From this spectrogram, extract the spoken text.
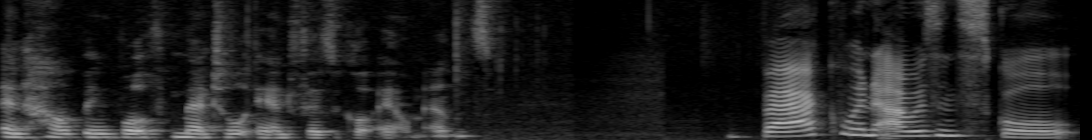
and helping both mental and physical ailments. Back when I was in school,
